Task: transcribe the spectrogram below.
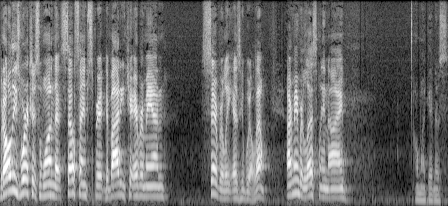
But all these works is one that self same spirit, dividing to every man severally as he will. Now, I remember Leslie and I, oh my goodness,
